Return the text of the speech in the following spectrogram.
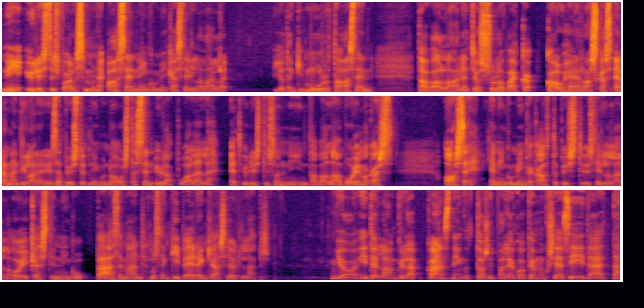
niin ylistys voi olla semmoinen ase, niin kuin mikä sillä lailla jotenkin murtaa sen tavallaan, että jos sulla on vaikka kauhean raskas elämäntilanne, niin sä pystyt niinku nousta sen yläpuolelle. Että ylistys on niin tavallaan voimakas ase ja niinku minkä kautta pystyy sillä lailla oikeasti niinku pääsemään semmoisten kipeidenkin asioiden läpi. Joo, itsellä on kyllä kans niinku tosi paljon kokemuksia siitä, että,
